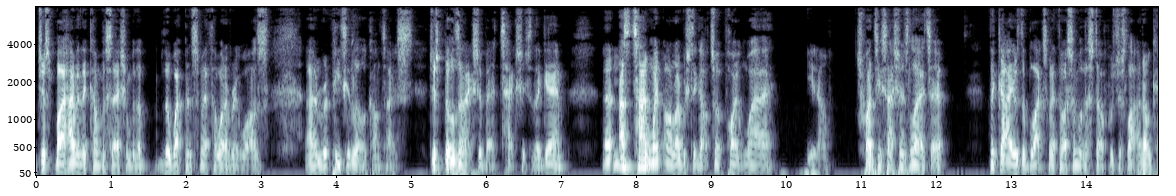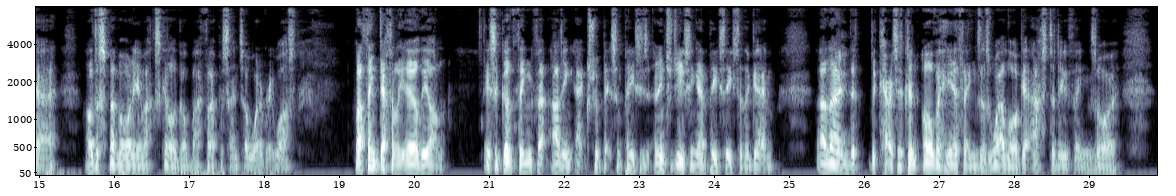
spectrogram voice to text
just by having the conversation with the, the weaponsmith or whatever it was, and repeated little contacts, just builds an extra bit of texture to the game. Uh, Mm. As time went on, obviously got to a point where, you know, 20 sessions later, the guy who's the blacksmith or some other stuff was just like, I don't care. I'll just spend my money and my skill will go by 5% or whatever it was. But I think definitely early on, it's a good thing for adding extra bits and pieces and introducing NPCs to the game. And then Yeah. the, the characters can overhear things as well, or get asked to do things, or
